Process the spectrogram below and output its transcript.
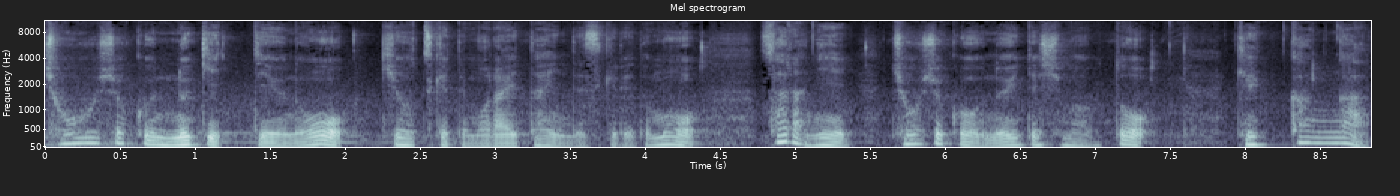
朝食抜きっていうのを気をつけてもらいたいんですけれども、さらに朝食を抜いてしまうと、血管が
